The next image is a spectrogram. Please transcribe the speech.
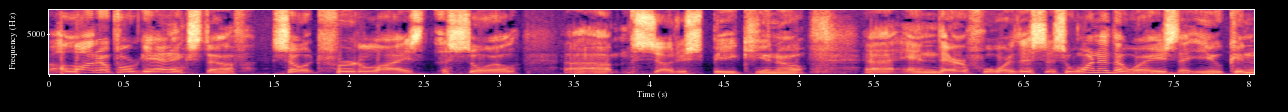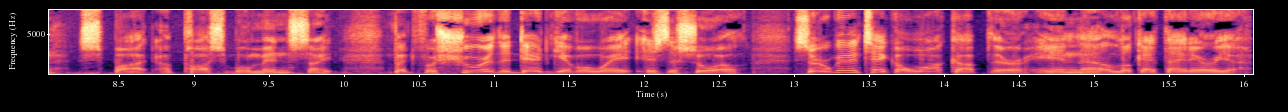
A lot of organic stuff, so it fertilized the soil, uh, so to speak, you know. Uh, and therefore, this is one of the ways that you can spot a possible midden site. But for sure, the dead giveaway is the soil. So we're going to take a walk up there and uh, look at that area.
